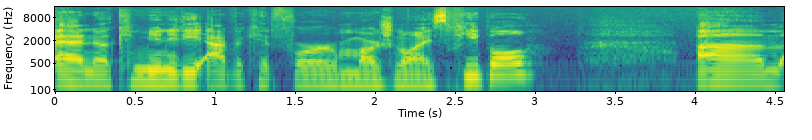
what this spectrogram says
and a community advocate for marginalized people. Um,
